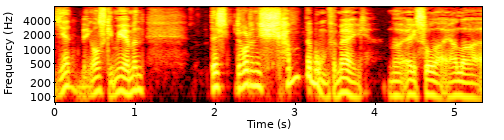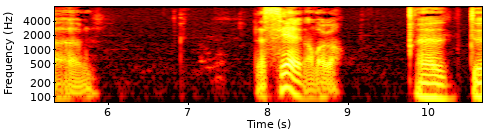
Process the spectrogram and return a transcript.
gitt meg ganske mye, men det, det var en kjempebom for meg når jeg så det jævla eh, Den serien han laga. Uh, du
